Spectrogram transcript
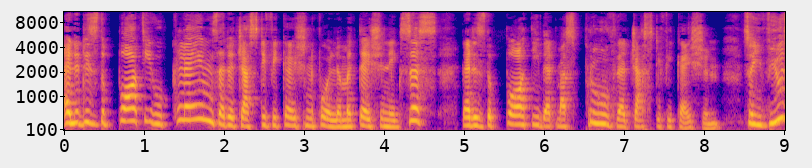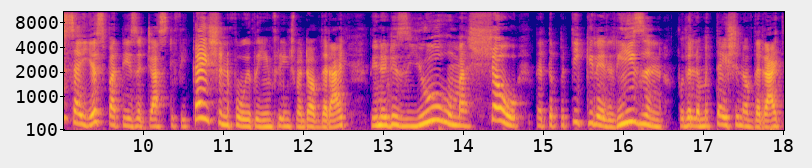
And it is the party who claims that a justification for a limitation exists that is the party that must prove that justification. So if you say yes, but there's a justification for the infringement of the right, then it is you who must show that the particular reason for the limitation of the right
